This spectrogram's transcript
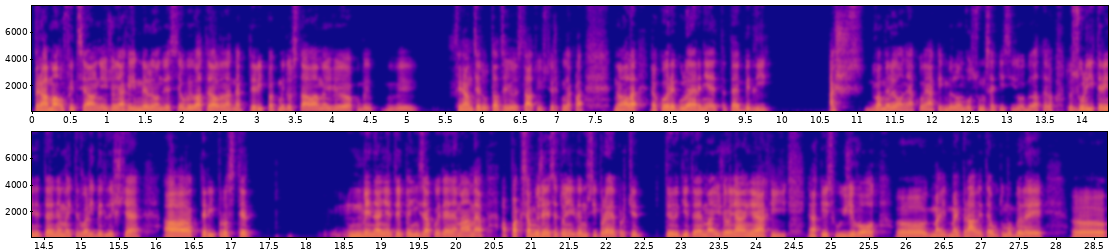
Praha má oficiálně že nějakých milion dvěstě obyvatel, na, na který pak my dostáváme že jakoby finance, dotace, že státu, to řeknu takhle. No ale jako regulérně té bydlí až 2 miliony, jako nějakých milion 800 tisíc obyvatel. To jsou lidi, kteří nemají trvalý bydliště a který prostě my na ně ty peníze jako ty nemáme. A, a pak samozřejmě se to někde musí projevit, protože ty lidi té mají že, nějaký, nějaký svůj život, uh, mají, mají právě ty automobily, uh,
